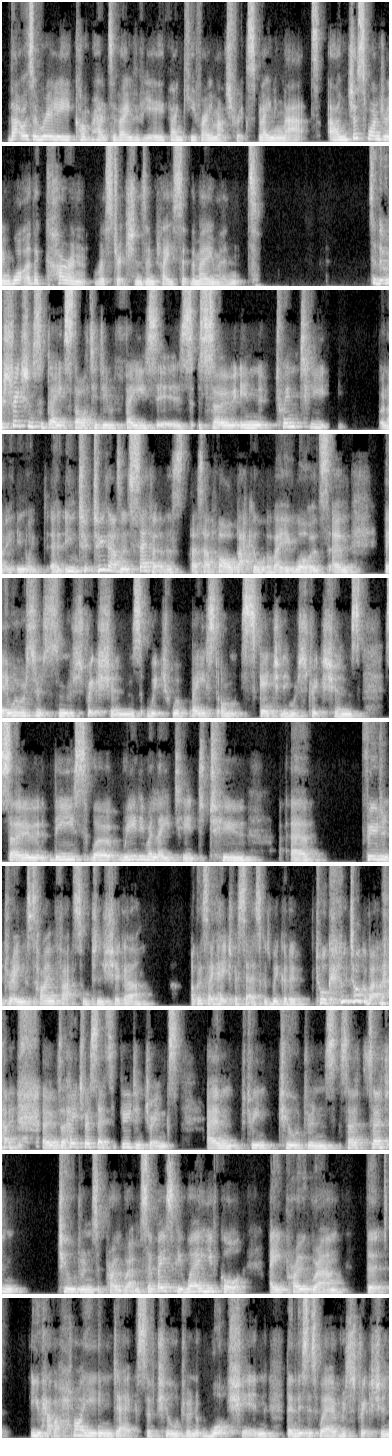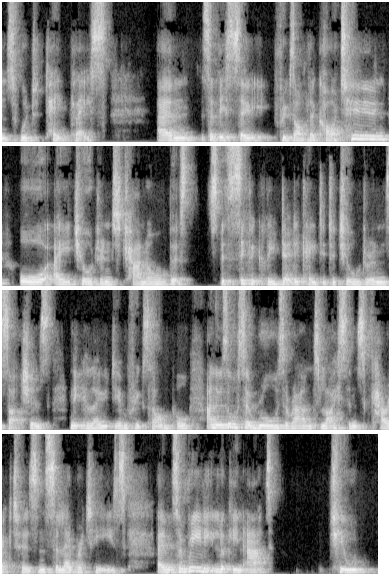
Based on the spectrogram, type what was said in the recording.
That was a really comprehensive overview. Thank you very much for explaining that. I'm just wondering what are the current restrictions in place at the moment? So the restrictions to date started in phases. So in 20 oh in, uh, in 2007, that's, that's, how far back away it was. Um, there were some restrictions which were based on scheduling restrictions. So these were really related to uh, food and drinks high in fat, salt, and sugar. I'm going to say HFSS because we're going to talk talk about that. Um, so HFSS food and drinks um, between children's certain children's programs. So basically, where you've got a program that you have a high index of children watching, then this is where restrictions would take place. Um, so this, so for example, a cartoon or a children's channel that's specifically dedicated to children, such as Nickelodeon, for example. And there was also rules around licensed characters and celebrities. Um, so really looking at child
